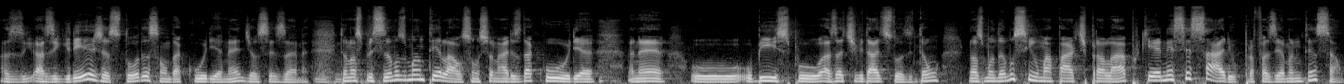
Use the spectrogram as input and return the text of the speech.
As, as igrejas todas são da cúria né, diocesana. Uhum. Então nós precisamos manter lá os funcionários da cúria, né, o, o bispo, as atividades todas. Então nós mandamos sim uma parte para lá, porque é necessário para fazer a manutenção.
